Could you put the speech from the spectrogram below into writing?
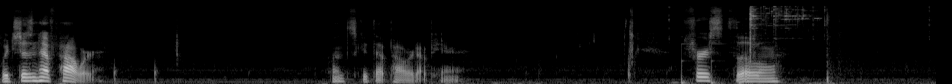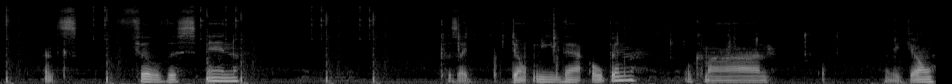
Which doesn't have power. Let's get that powered up here. First, though, let's fill this in. Because I don't need that open. Oh, come on. There we go.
